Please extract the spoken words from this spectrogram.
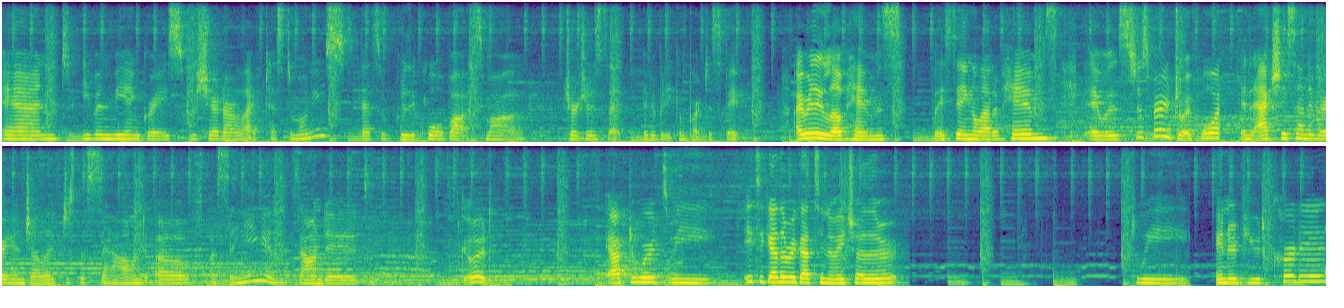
And even me and Grace, we shared our life testimonies. That's really cool about small churches that everybody can participate. I really love hymns. They sang a lot of hymns. It was just very joyful and it actually sounded very angelic, just the sound of us singing and it sounded good. Afterwards, we ate together, we got to know each other. We interviewed Curtis.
